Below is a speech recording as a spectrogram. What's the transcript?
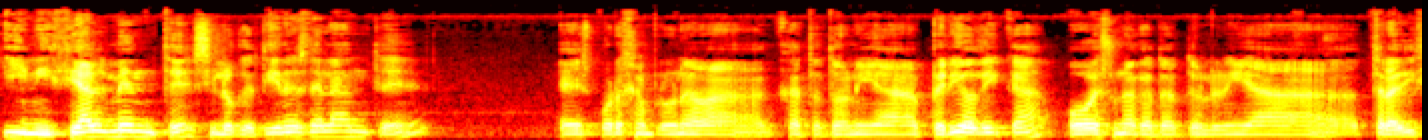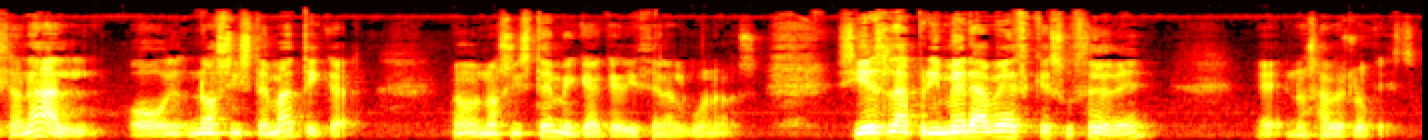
inicialmente si lo que tienes delante es, por ejemplo, una catatonía periódica o es una catatonía tradicional o no sistemática, no, no sistémica, que dicen algunos. Si es la primera vez que sucede, eh, no sabes lo que es.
